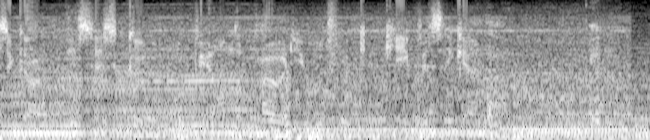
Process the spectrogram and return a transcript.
to go. This is good. We'll be on the podium if we can keep it together.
